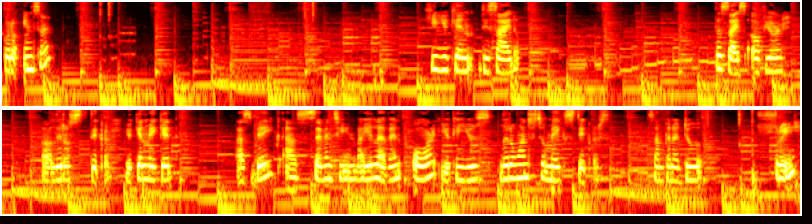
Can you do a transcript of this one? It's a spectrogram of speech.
go to insert here you can decide the size of your uh, little sticker. You can make it as big as 17 by 11 or you can use little ones to make stickers. So I'm gonna do three.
